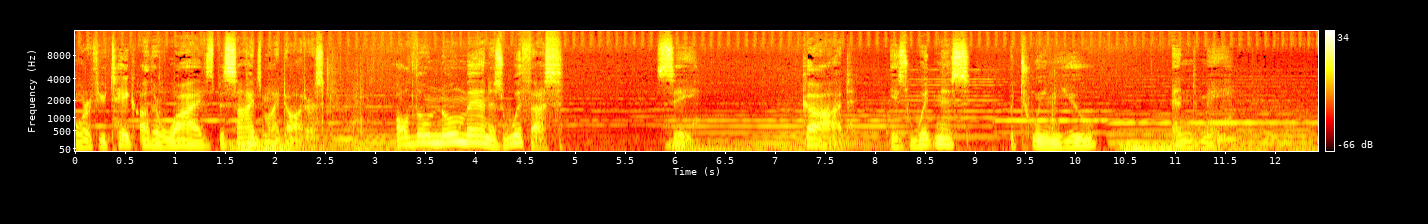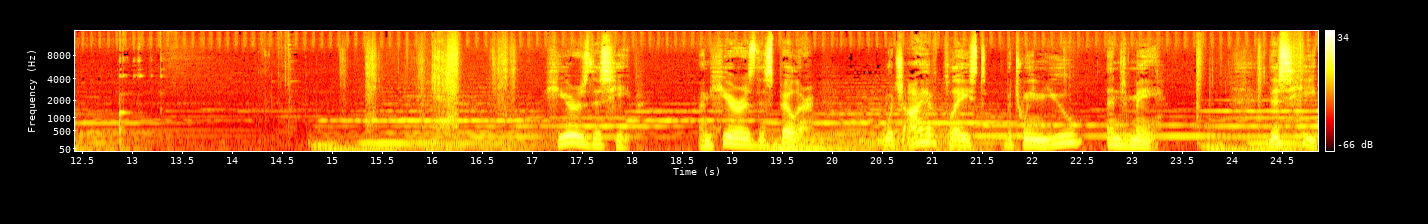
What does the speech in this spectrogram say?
or if you take other wives besides my daughters, although no man is with us, see, God is witness between you and me. Here is this heap, and here is this pillar, which I have placed between you and me. This heap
